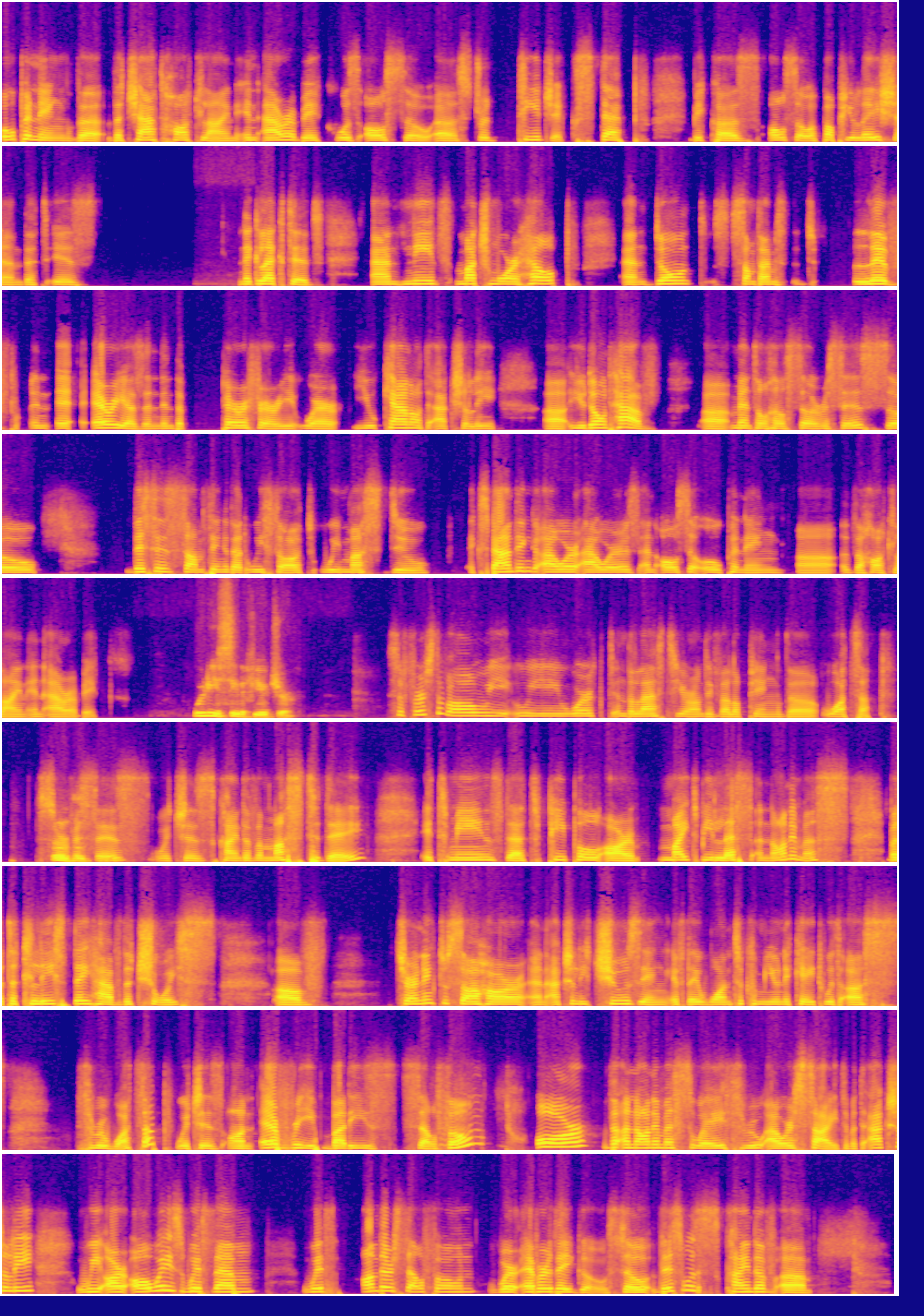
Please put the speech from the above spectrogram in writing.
opening the, the chat hotline in Arabic was also a strategic step because also a population that is neglected and needs much more help and don't sometimes live in areas and in the periphery where you cannot actually, uh, you don't have uh, mental health services. So this is something that we thought we must do, expanding our hours and also opening uh, the hotline in Arabic. Where do you see the future? So first of all, we we worked in the last year on developing the WhatsApp services, mm-hmm. which is kind of a must today. It means that people are might be less anonymous, but at least they have the choice of turning to Sahar and actually choosing if they want to communicate with us through WhatsApp, which is on everybody's cell phone, or the anonymous way through our site. But actually, we are always with them with on their cell phone wherever they go. So this was kind of a,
